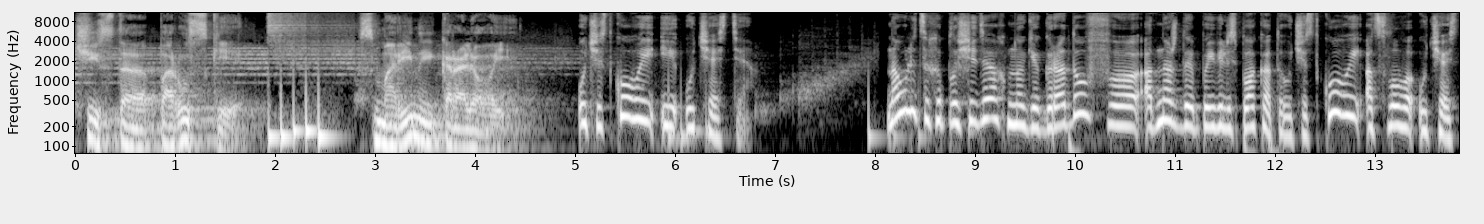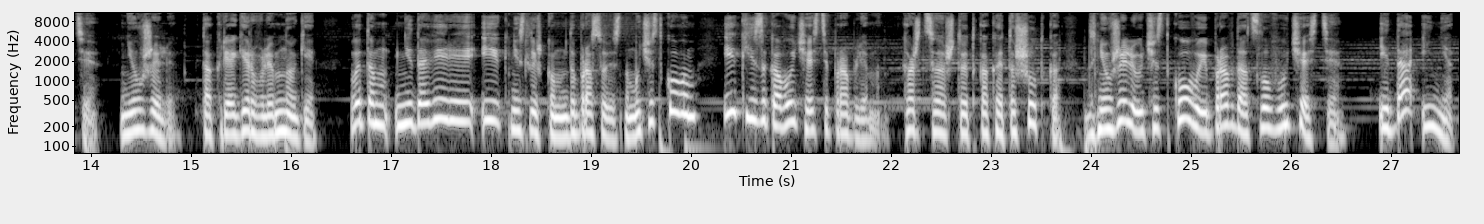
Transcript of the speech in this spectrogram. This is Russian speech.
Чисто по-русски С Мариной Королевой Участковый и участие на улицах и площадях многих городов э, однажды появились плакаты «Участковый» от слова «участие». Неужели? Так реагировали многие. В этом недоверие и к не слишком добросовестным участковым, и к языковой части проблемы. Кажется, что это какая-то шутка. Да неужели участковый и правда от слова «участие»? И да, и нет.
